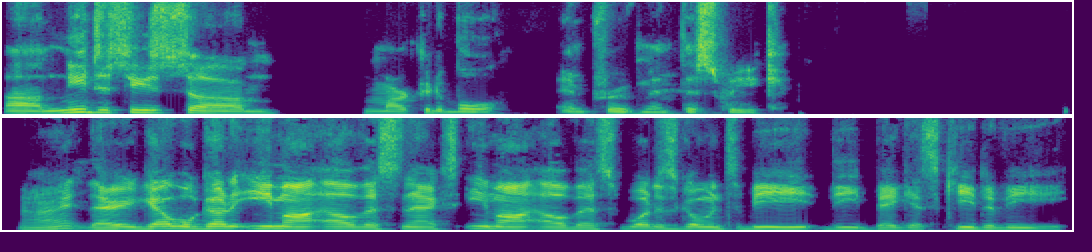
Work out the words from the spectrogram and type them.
Um, need to see some marketable improvement this week. All right, there you go. We'll go to Ema Elvis next. Ema Elvis, what is going to be the biggest key to V?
